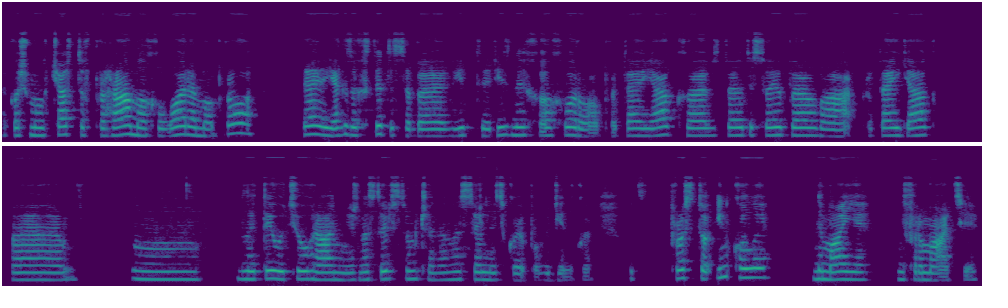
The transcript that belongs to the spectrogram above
Також ми часто в програмах говоримо про те, як захистити себе від різних е, хвороб, про те, як е, відстояти свої права, про те, як е, знайти оцю грань між насильством чи ненасильницькою поведінкою. Просто інколи немає інформації.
